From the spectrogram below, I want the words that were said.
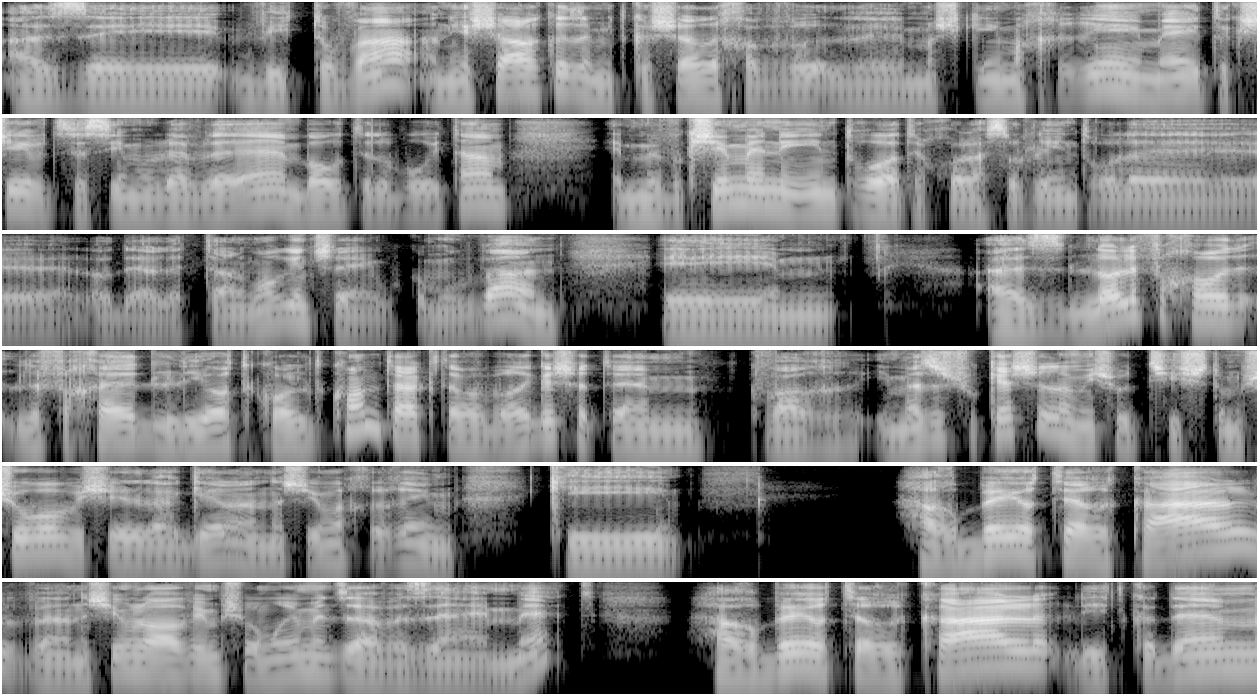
אז אה, והיא טובה אני ישר כזה מתקשר לחבר למשקיעים אחרים היי תקשיב תשימו לב להם בואו תדברו איתם הם מבקשים ממני intro אתה יכול לעשות לי intro ל... לא יודע לטל מורגנשטיין כמובן. אז לא לפחות לפחד להיות cold contact אבל ברגע שאתם כבר עם איזשהו קשר למישהו תשתמשו בו בשביל להגיע לאנשים אחרים כי הרבה יותר קל ואנשים לא אוהבים שאומרים את זה אבל זה האמת הרבה יותר קל להתקדם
